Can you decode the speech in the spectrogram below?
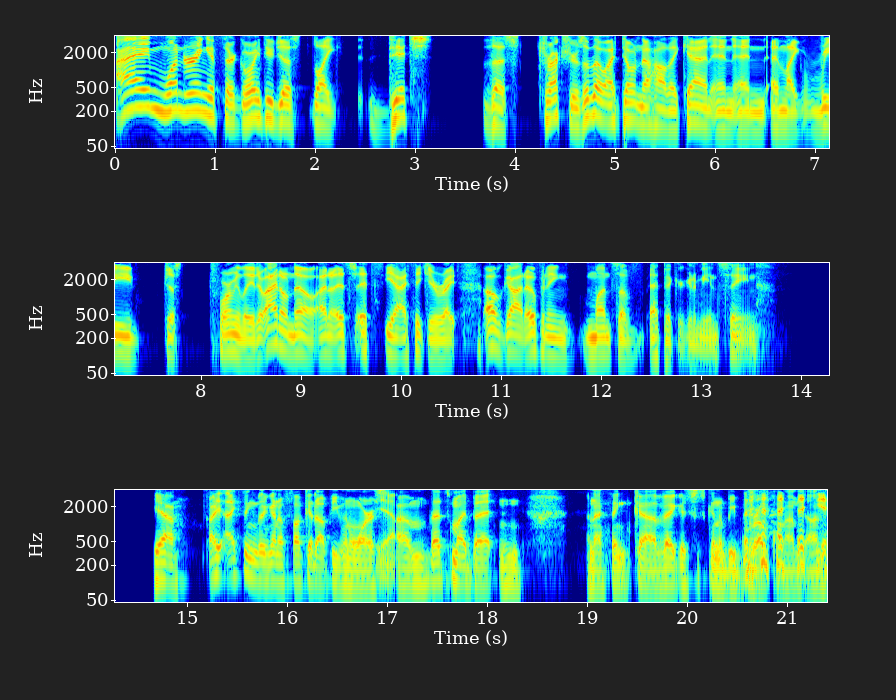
I'm wondering if they're going to just like ditch the structures, although I don't know how they can and and and like re just formulate it. I don't know. I don't. It's it's yeah. I think you're right. Oh God, opening months of Epic are going to be insane. Yeah, I, I think they're gonna fuck it up even worse. Yeah. Um, that's my bet, and and I think uh, Vegas is gonna be broke when I'm done.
